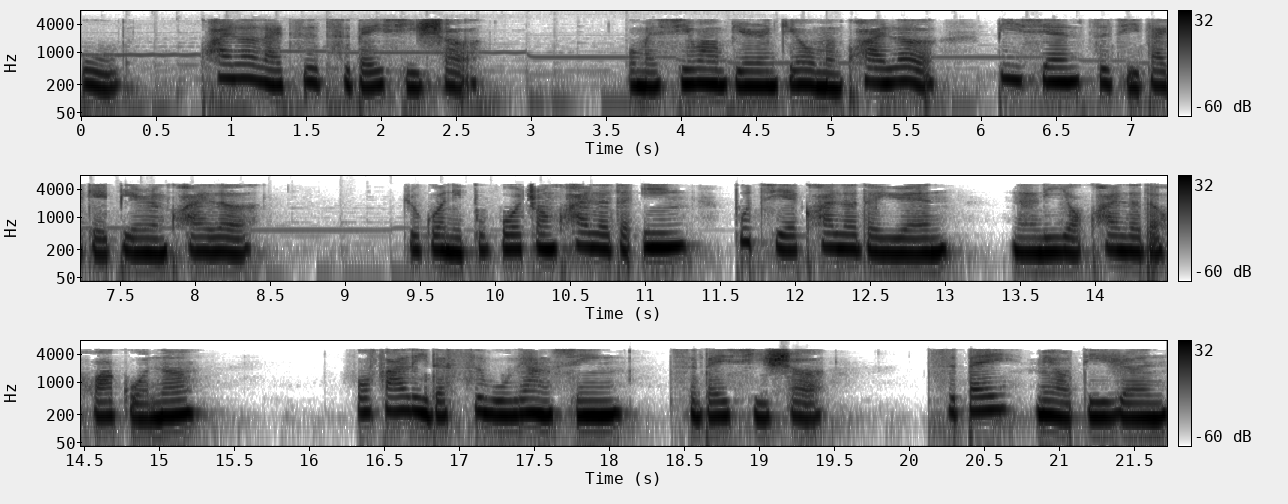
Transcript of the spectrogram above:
五，快乐来自慈悲喜舍。我们希望别人给我们快乐，必先自己带给别人快乐。如果你不播种快乐的因，不结快乐的缘，哪里有快乐的花果呢？佛法里的四无量心，慈悲喜舍，慈悲没有敌人，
